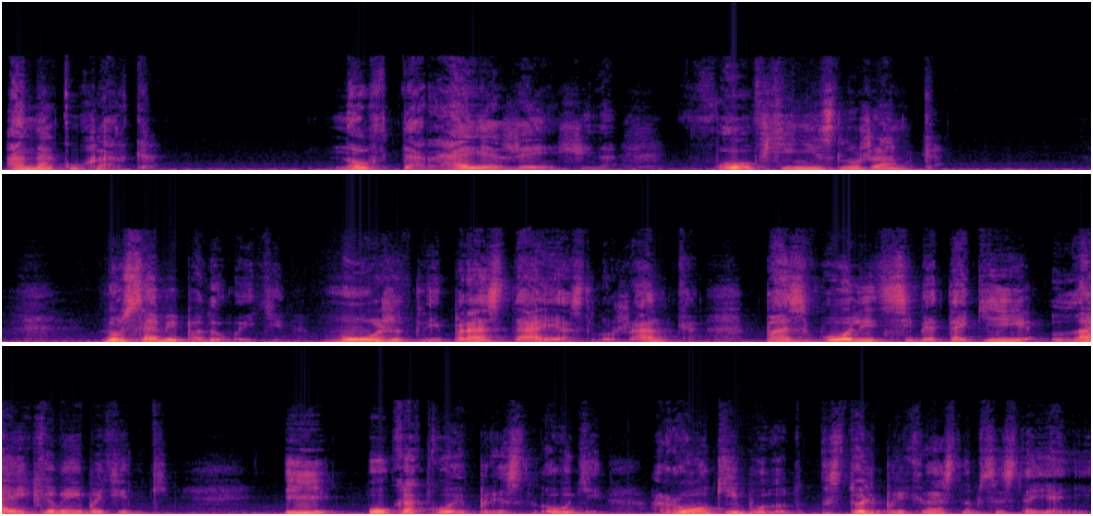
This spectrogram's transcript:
она кухарка. Но вторая женщина вовсе не служанка. Ну, сами подумайте, может ли простая служанка позволить себе такие лайковые ботинки? И у какой прислуги руки будут в столь прекрасном состоянии?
